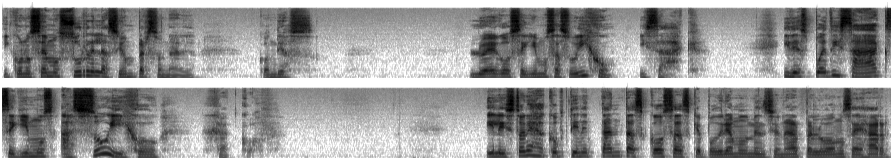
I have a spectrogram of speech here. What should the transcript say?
y conocemos su relación personal con Dios. Luego seguimos a su hijo, Isaac. Y después de Isaac seguimos a su hijo, Jacob. Y la historia de Jacob tiene tantas cosas que podríamos mencionar, pero lo vamos a dejar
